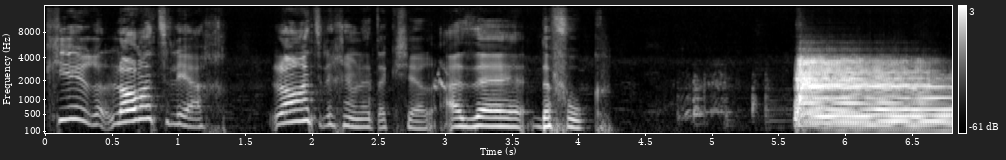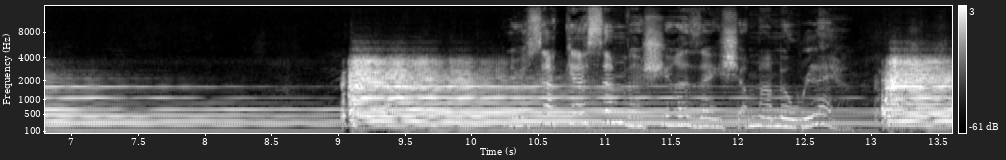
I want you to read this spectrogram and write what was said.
קיר, לא מצליח, לא מצליחים לתקשר, אז אה, דפוק. אני עושה קסם והשיר הזה יישמע מעולה.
